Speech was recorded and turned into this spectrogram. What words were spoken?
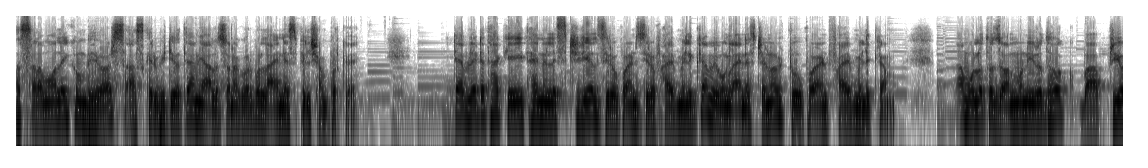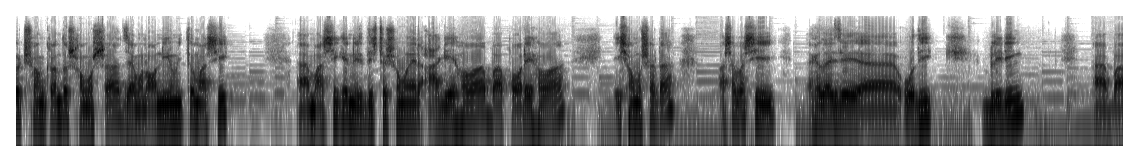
আসসালামু আলাইকুম ভিউয়ার্স। আজকের ভিডিওতে আমি আলোচনা করব লাইন স্পিল সম্পর্কে। ট্যাবলেটে থাকে ইথাইনাল স্টিরিয়াল zero point zero five milligram এবং লাইন lynestrenol two point five milligram. তা মূলত জন্ম নিরোধক বা পিরিয়ড সংক্রান্ত সমস্যা, যেমন অনিয়মিত মাসিক মাসিকের নির্দিষ্ট সময়ের আগে হওয়া বা পরে হওয়া এই সমস্যাটা। পাশাপাশি দেখা যায় যে অধিক ব্লিডিং বা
